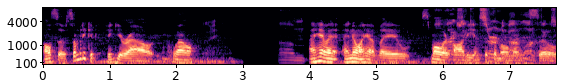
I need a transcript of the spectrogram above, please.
Also, somebody could figure out. Well. Um, I haven't. I know I have a smaller audience at the concerned about a moment, so.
